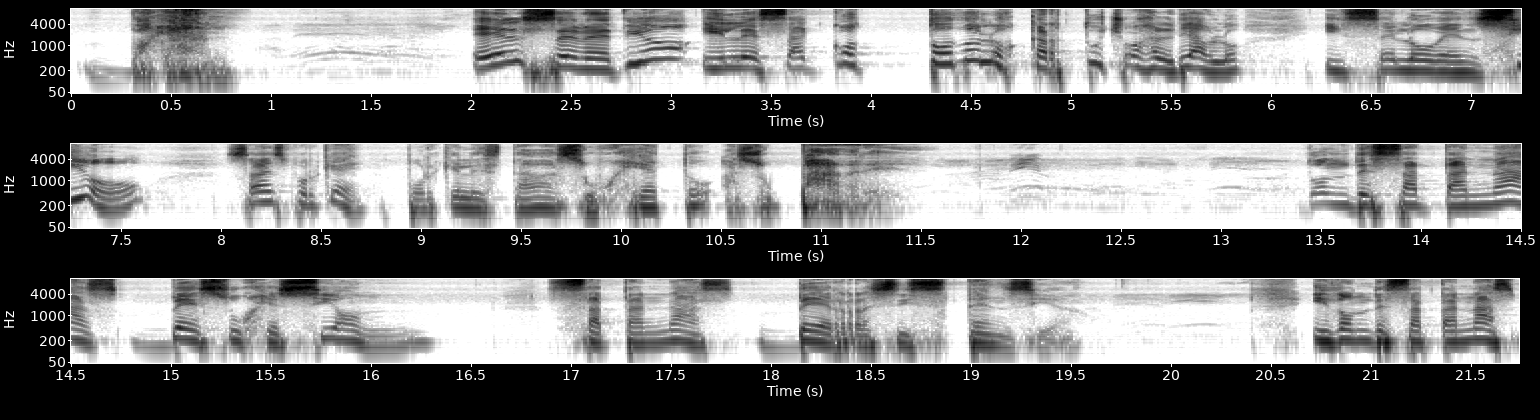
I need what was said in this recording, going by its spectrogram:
bacán. Él se metió y le sacó todos los cartuchos al diablo y se lo venció. ¿Sabes por qué? Porque él estaba sujeto a su padre. Donde Satanás ve sujeción, Satanás ve resistencia. Y donde Satanás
